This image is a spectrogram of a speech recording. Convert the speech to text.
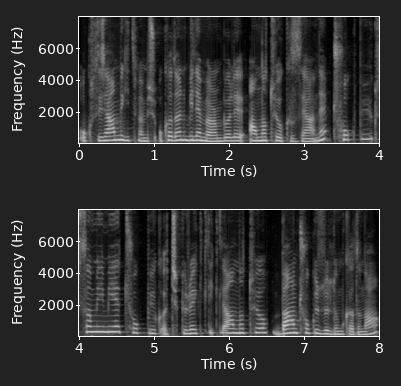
Oksijen mi gitmemiş? O kadarını bilemiyorum. Böyle anlatıyor kız yani. Çok büyük samimiyet, çok büyük açık yüreklilikle anlatıyor. Ben çok üzüldüm kadına.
